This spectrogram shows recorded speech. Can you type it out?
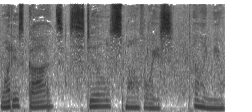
What is God's still small voice telling you?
